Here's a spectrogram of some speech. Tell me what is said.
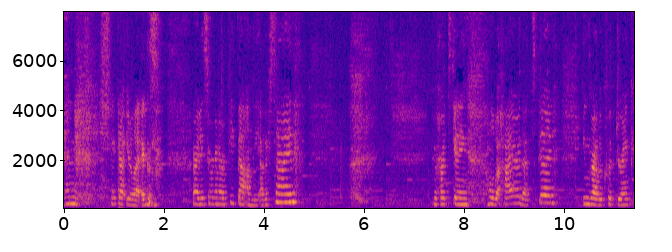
And shake out your legs. Alrighty, so we're going to repeat that on the other side. If your heart's getting a little bit higher, that's good. You can grab a quick drink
